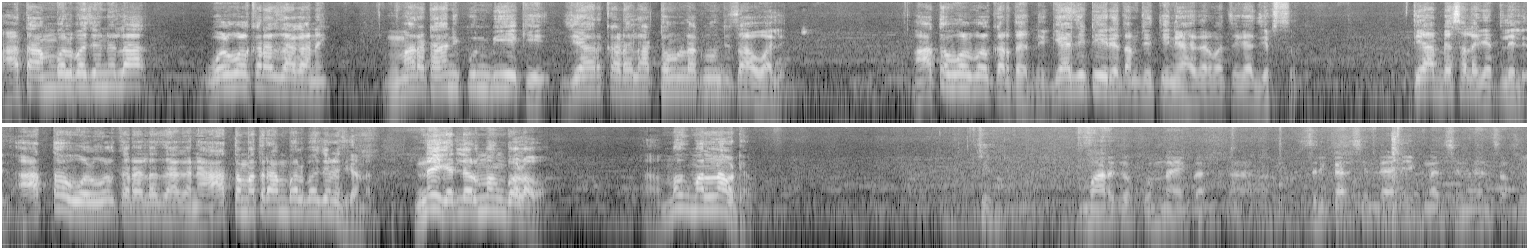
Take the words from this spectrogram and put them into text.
आता अंमलबजावणीला वळवळ करायला जागा नाही. मराठा आणि कुणबी एक आहे. जे आर काढायला अठ्ठावन्न लाख नोंदीचा अहवाल आहे. आता वळवळ करता येत नाही. गॅजेट आहेत आमचे तिन्ही हैदराबादचे गॅजेट्स ते अभ्यासाला घेतलेले आहेत. आता वळवळ करायला जागा नाही. आता मात्र अंमलबजावणीच घेणार. नाही घेतल्यावर मग बोलावं. मग मला नाव ठेवा. ठीक मार्ग पुन्हा एकदा. श्रीकांत शिंदे आणि एकनाथ शिंदेचा जो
